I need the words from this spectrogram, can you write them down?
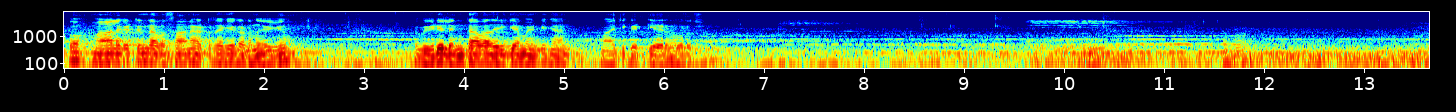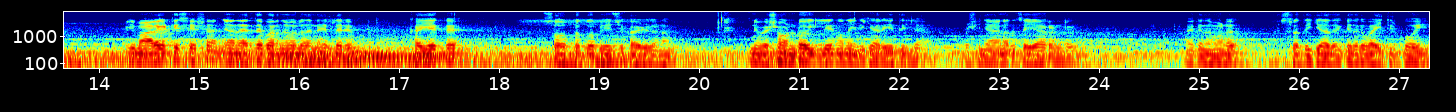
അപ്പോൾ മാലകെട്ടിന്റെ അവസാന ഘട്ടത്തേക്ക് കടന്നു കഴിഞ്ഞു. വീഡിയോ ലെങ്ത് ആവാതിരിക്കാൻ വേണ്ടി ഞാൻ മാറ്റി കെട്ടിയായിരുന്നു കുറച്ച്. അപ്പോൾ ഈ മാല കെട്ടിയ ശേഷം ഞാൻ നേരത്തെ പറഞ്ഞ പോലെ തന്നെ എല്ലാവരും കൈയൊക്കെ സോപ്പൊക്കെ ഉപയോഗിച്ച് കഴുകണം. ഇനി വിഷമുണ്ടോ ഇല്ലേന്നൊന്നും എനിക്കറിയത്തില്ല. പക്ഷെ ഞാനത് ചെയ്യാറുണ്ട്. കാര്യം നമ്മൾ ശ്രദ്ധിക്കാതെയൊക്കെ ഇതൊക്കെ വയറ്റിൽ പോയി.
